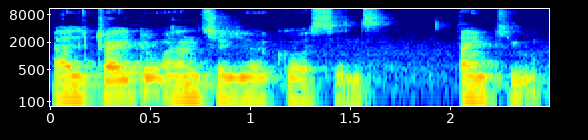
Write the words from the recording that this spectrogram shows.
I'll try to answer your questions. Thank you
